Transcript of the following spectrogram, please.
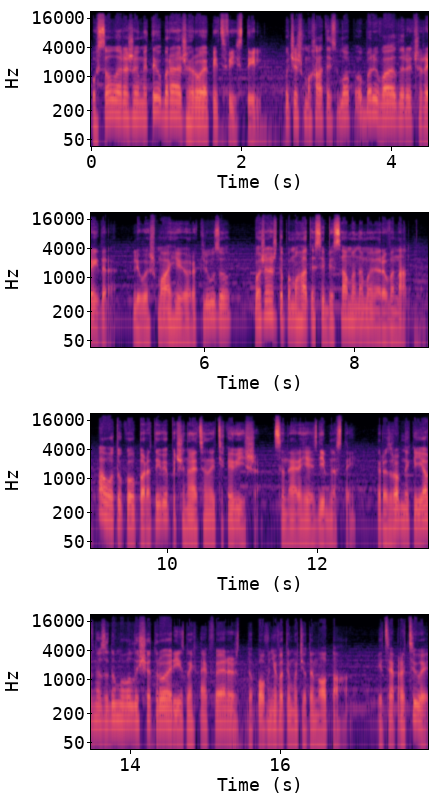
У соло режимі ти обираєш героя під свій стиль. Хочеш махатись в лоб, обери вайлдера чи рейдера, любиш магію, реклюзу, бажаєш допомагати собі самонами ревенант. А от у кооперативі починається найцікавіше синергія здібностей. Розробники явно задумували, що троє різних Nightfarers доповнюватимуть один одного. І це працює.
